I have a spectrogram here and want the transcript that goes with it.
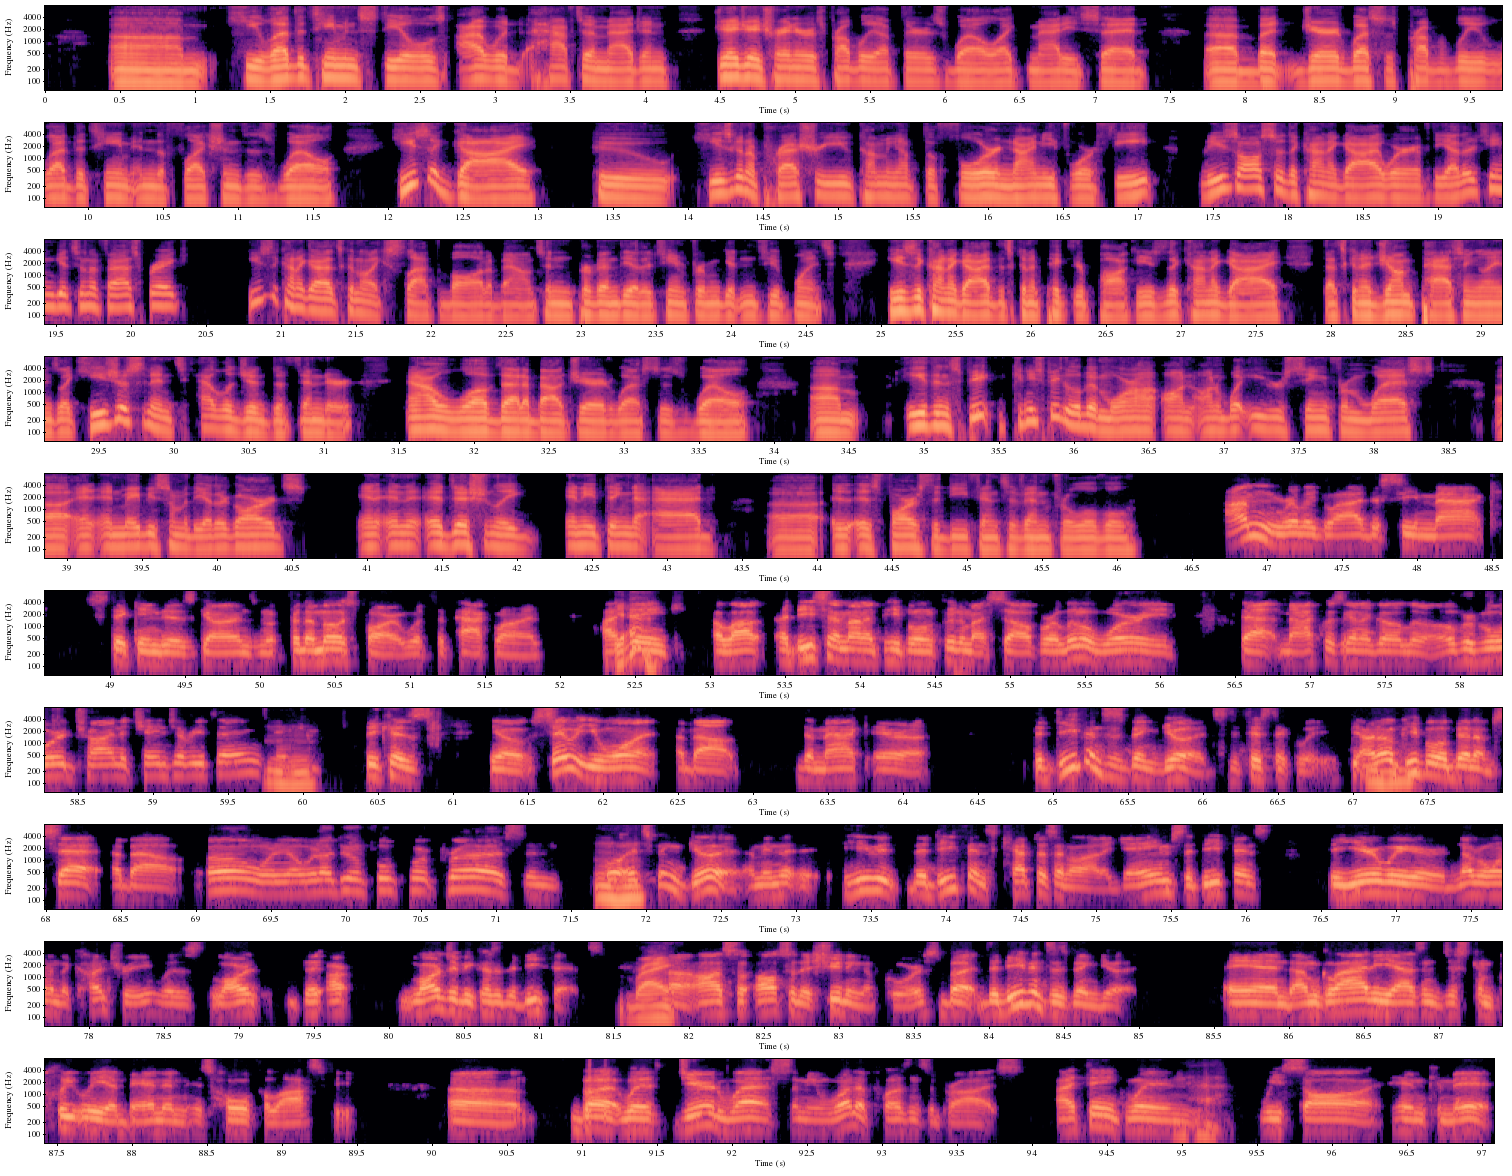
Um, he led the team in steals. I would have to imagine JJ Traynor is probably up there as well, like Maddie said. Uh, but Jarrod West has probably led the team in deflections as well. He's a guy who he's going to pressure you coming up the floor 94 feet, but he's also the kind of guy where if the other team gets in a fast break, he's the kind of guy that's going to like slap the ball out of bounds and prevent the other team from getting two points. He's the kind of guy that's going to pick your pocket. He's the kind of guy that's going to jump passing lanes. Like he's just an intelligent defender. And I love that about Jarrod West as well. Um, Ethan, speak. Can you speak a little bit more on on, on what you were seeing from West uh, and, and maybe some of the other guards, and, and additionally anything to add uh, as far as the defensive end for Louisville? I'm really glad to see Mac sticking to his guns for the most part with the pack line. I yeah. think a lot, a decent amount of people, including myself, were a little worried that Mac was going to go a little overboard trying to change everything mm-hmm. because you know, say what you want about the Mac era, the defense has been good statistically. I know mm-hmm. people have been upset about, oh, well, you know, we're not doing full court press, and well, mm-hmm. it's been good. I mean, he the defense kept us in a lot of games. The defense, the year we were number one in the country, was large, the, uh, largely because of the defense. Right. Uh, also, also the shooting, of course, but the defense has been good, and I'm glad he hasn't just completely abandoned his whole philosophy. Um, but with Jarrod West, I mean, what a pleasant surprise. I think when yeah. we saw him commit,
